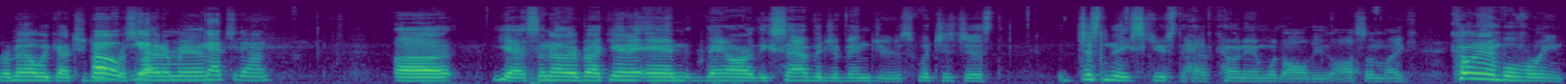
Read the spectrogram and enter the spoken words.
Ramel, we got you down Oh, for yep, Spider-Man. Got you down. Uh, yeah, so now they're back in it, and they are the Savage Avengers, which is just just an excuse to have Conan with all these awesome like Conan and Wolverine.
